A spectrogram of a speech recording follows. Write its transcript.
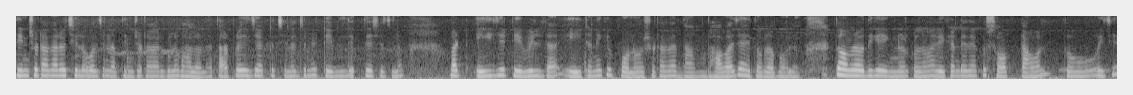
তিনশো টাকারও ছিল, বলছে না তিনশো টাকারগুলো ভালো না। তারপরে এই যে একটা ছেলের জন্য টেবিল দেখতে এসেছিলাম। বাট এই যে টেবিলটা, এইটা নাকি পনেরোশো টাকা দাম, ভাবা যায় তোমরা বলো? তো আমরা ওদিকে ইগনোর করলাম। আর এখানটায় দেখো সফট টাওয়াল তো ওই যে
